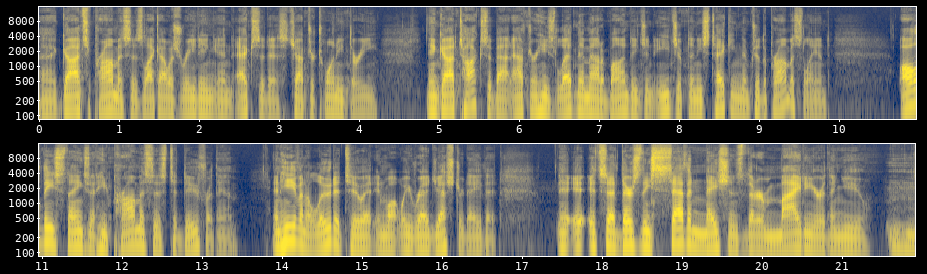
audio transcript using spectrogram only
uh, God's promises, like I was reading in Exodus chapter 23. And God talks about after He's led them out of bondage in Egypt and He's taking them to the promised land, all these things that He promises to do for them. And He even alluded to it in what we read yesterday that it, it said, There's these seven nations that are mightier than you mm-hmm.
